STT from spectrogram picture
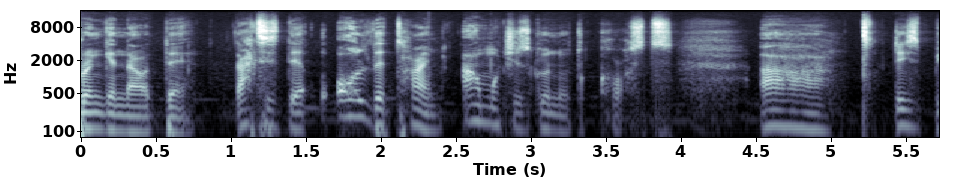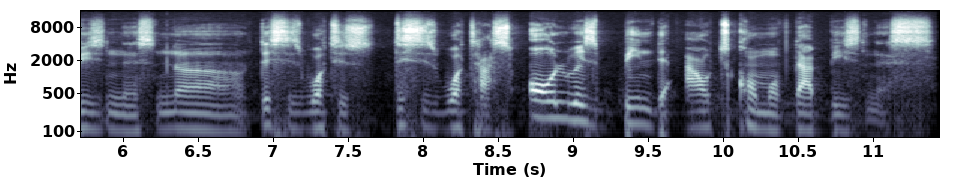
bringing out there. That is there all the time. How much is going to cost? Ah, this business. No, this is what is this is what has always been the outcome of that business.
